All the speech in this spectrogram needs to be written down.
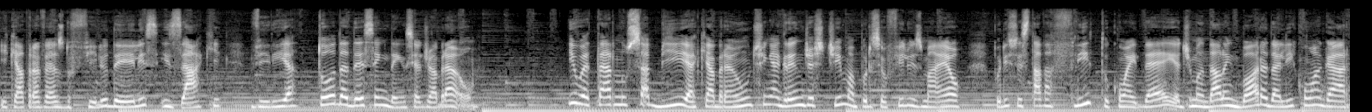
e que através do filho deles, Isaque, viria toda a descendência de Abraão. E o Eterno sabia que Abraão tinha grande estima por seu filho Ismael, por isso estava aflito com a ideia de mandá-lo embora dali com Agar.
